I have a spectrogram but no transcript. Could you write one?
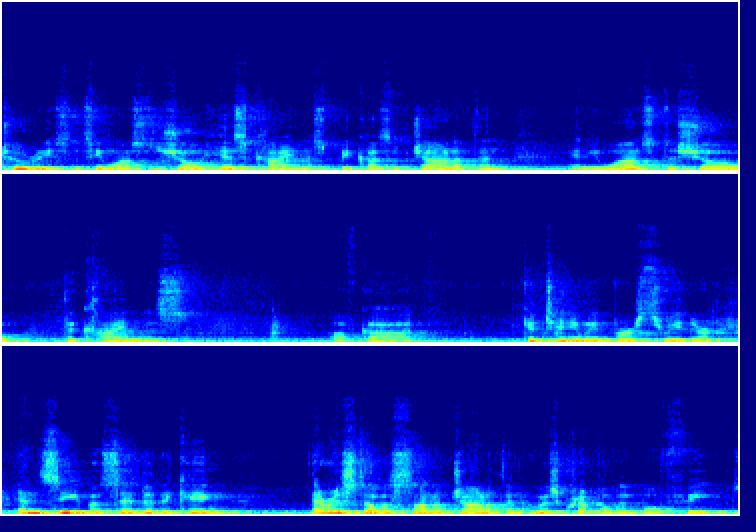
two reasons. He wants to show his kindness because of Jonathan, and he wants to show the kindness of God. Continuing verse 3 there. And Ziba said to the king, There is still a son of Jonathan who is crippled in both feet.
